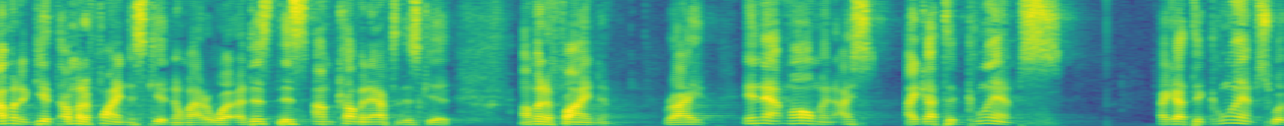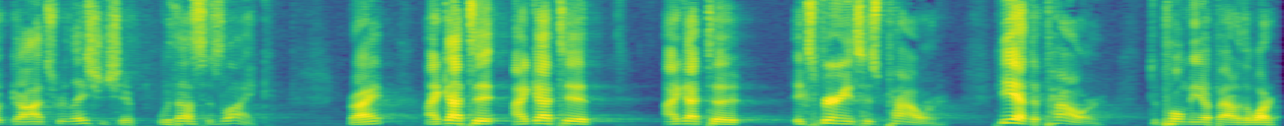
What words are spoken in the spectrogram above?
I'm gonna get, I'm gonna find this kid no matter what. This, this, I'm coming after this kid. I'm gonna find him. Right in that moment, I I got to glimpse, I got to glimpse what God's relationship with us is like. Right. I got to, I got to, I got to experience His power. He had the power to pull me up out of the water.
